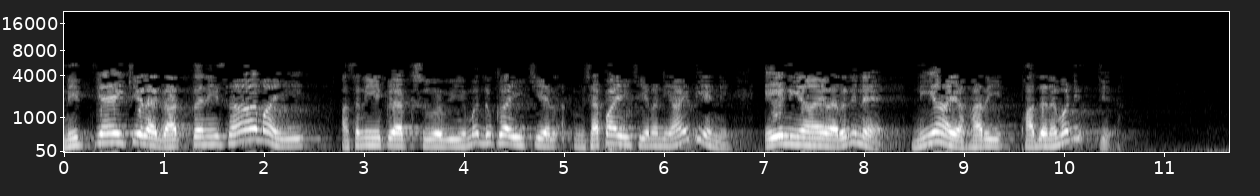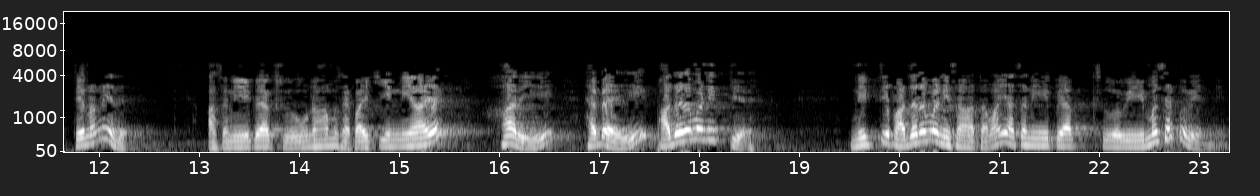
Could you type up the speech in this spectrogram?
නිට්ටයයි කියලා ගත්ත නිසාමයි අසනීපයක් සුව වීම දුකයි කියලා සැපයි කියන න්‍යාය තියෙන්නේ. ඒ න්‍යාය වැරදි නෑ. න්‍යාය හරි පදනම නිට්ටය. තේරෙනව නේද? අසනීපයක් සුව වුණාම සැපයි කියන න්‍යාය හරි. හැබැයි පදනම නිට්ටය. නිට්ටය පදනම නිසා තමයි අසනීපයක් සුව වීම සැප වෙන්නේ.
